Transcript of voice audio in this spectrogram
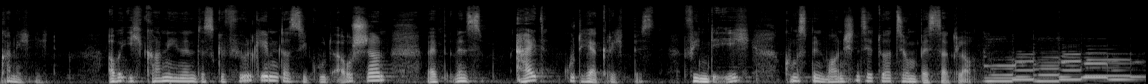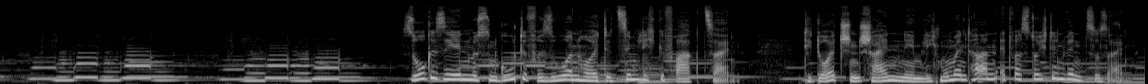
Kann ich nicht. Aber ich kann ihnen das Gefühl geben, dass sie gut ausschauen, weil wenn es heute gut hergerichtet bist, finde ich, kommst du mit manchen Situationen besser klar. So gesehen müssen gute Frisuren heute ziemlich gefragt sein. Die Deutschen scheinen nämlich momentan etwas durch den Wind zu sein.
